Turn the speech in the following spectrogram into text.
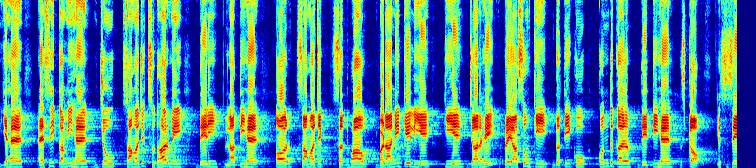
यह ऐसी कमी है जो सामाजिक सुधार में देरी लाती है और सामाजिक सद्भाव बढ़ाने के लिए किए जा रहे प्रयासों की गति को कुंद कर देती है। स्टॉप। इससे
